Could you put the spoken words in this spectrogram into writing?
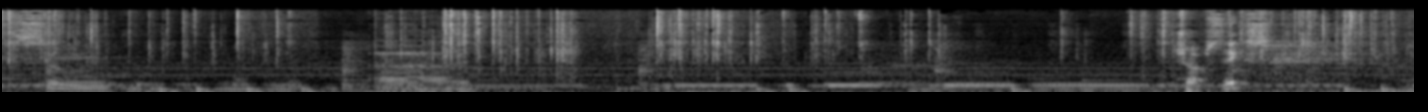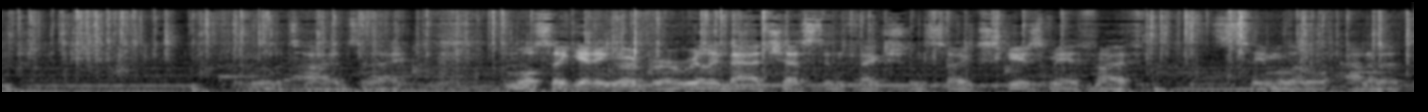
some uh, chopsticks. I'm a little tired today. I'm also getting over a really bad chest infection, so excuse me if I seem a little out of it.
